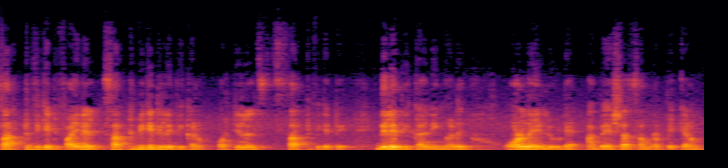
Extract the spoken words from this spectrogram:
സർട്ടിഫിക്കറ്റ് ഫൈനൽ സർട്ടിഫിക്കറ്റ് ലഭിക്കണം. ഒറിജിനൽ സർട്ടിഫിക്കറ്റ് ഇത് ലഭിക്കാൻ നിങ്ങൾ ഓൺലൈനിലൂടെ അപേക്ഷ സമർപ്പിക്കണം.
